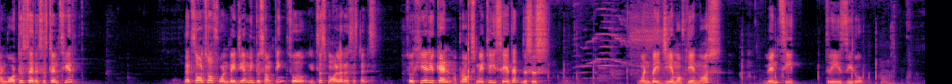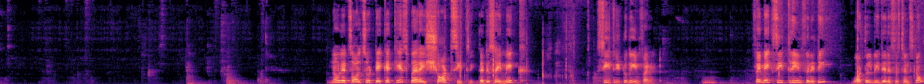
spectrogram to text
And what is the resistance here? That's also of 1 by gm into something. So it's a smaller resistance. So here you can approximately say that this is 1 by gm of the NMOS when C3 is 0. Now let's also take a case where I short C3 that is I make C3 to be infinite. If I make C3 infinity, what will be the resistance now?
